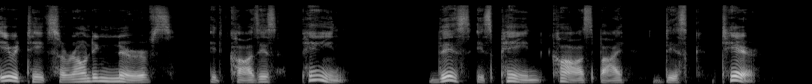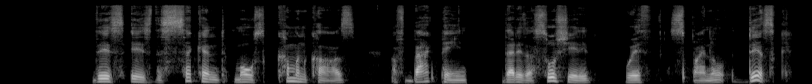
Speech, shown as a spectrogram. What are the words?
irritates surrounding nerves, it causes pain. This is pain caused by disc tear. This is the second most common cause of back pain that is associated with spinal disc.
